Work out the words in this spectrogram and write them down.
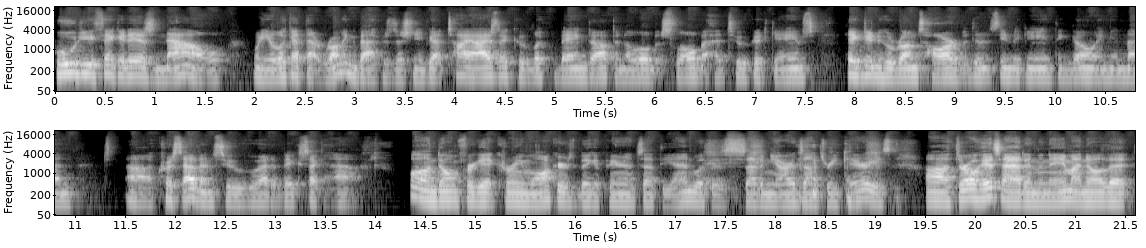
Who do you think it is now when you look at that running back position? You've got Ty Isaac, who looked banged up and a little bit slow, but had two good games. Higdon, who runs hard but didn't seem to get anything going, and then uh, Chris Evans, who who had a big second half. Well, and don't forget Kareem Walker's big appearance at the end with his seven yards on three carries. Uh, throw his hat in the name. I know that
